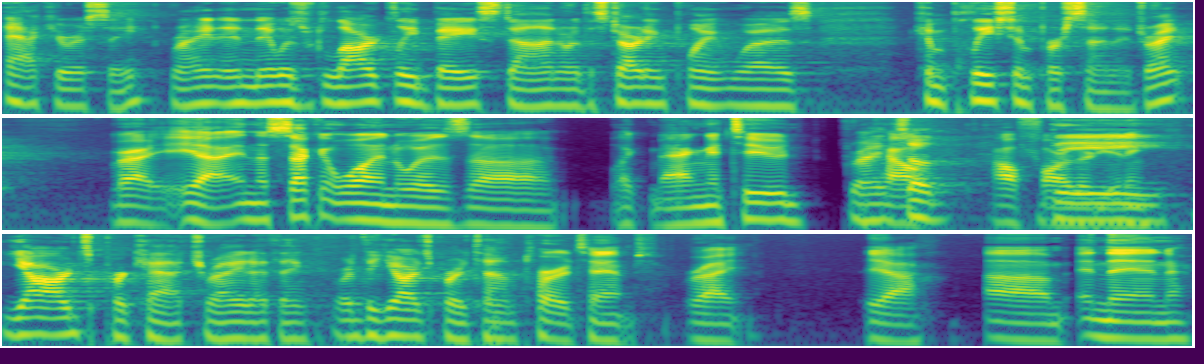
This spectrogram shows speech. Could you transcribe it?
accuracy right? And it was largely based on or the starting point was completion percentage right? Right yeah and the second one was uh, like magnitude right? How, so how far the yards per catch, right? I think, or the yards per attempt. Per attempt, right? Yeah. Um, and then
